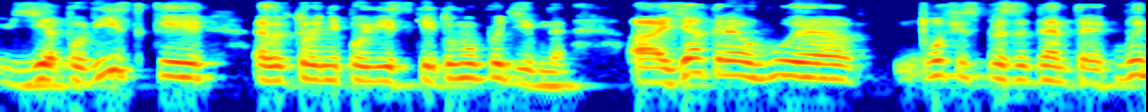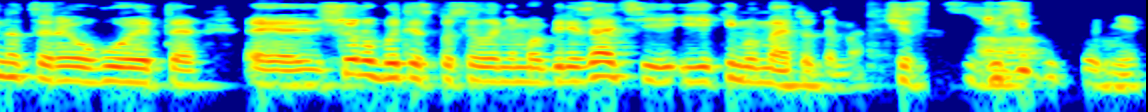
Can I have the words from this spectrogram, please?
є повістки, електронні повістки і тому подібне. А як реагує офіс президента? Як ви на це реагуєте? Е, що робити з посиленням мобілізації і якими методами? Чи з усіх сьогодні?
